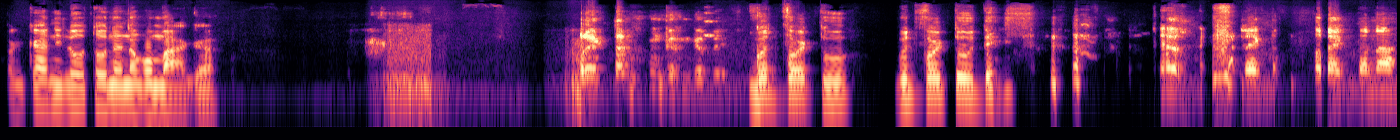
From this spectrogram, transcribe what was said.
Pagka niluto na ng umaga. Rekta hanggang gabi. Good for two. Good for two days. Rekta, rekta na.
